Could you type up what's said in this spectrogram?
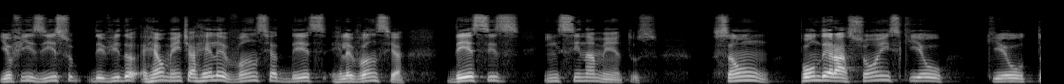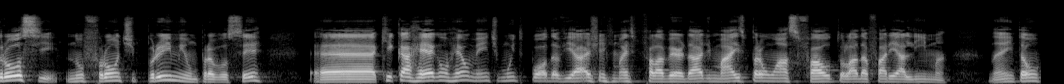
E eu fiz isso devido realmente à relevância, desse, relevância desses ensinamentos. São ponderações que eu, que eu trouxe no front premium para você, é, que carregam realmente muito pó da viagem, mas para falar a verdade, mais para um asfalto lá da Faria Lima. Né? Então,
